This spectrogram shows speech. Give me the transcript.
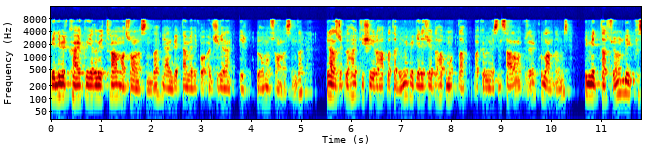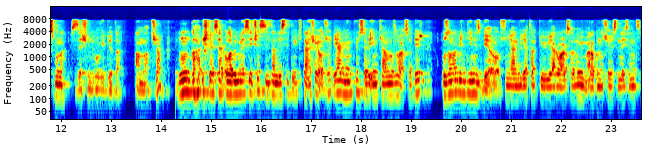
belli bir kaygı ya da bir travma sonrasında yani beklenmedik o acı gelen bir durumun sonrasında birazcık daha kişiyi rahatlatabilmek ve geleceğe daha umutla bakabilmesini sağlamak üzere kullandığımız bir meditasyonun bir kısmını size şimdi bu videoda anlatacağım. Bunun daha işlevsel olabilmesi için sizden de istediğim iki tane şey olacak. Eğer mümkünse ve imkanınız varsa bir uzanabildiğiniz bir yer olsun. Yani bir yatak gibi bir yer varsa ne bileyim arabanın içerisindeyseniz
